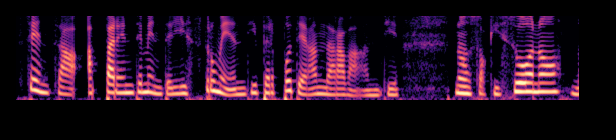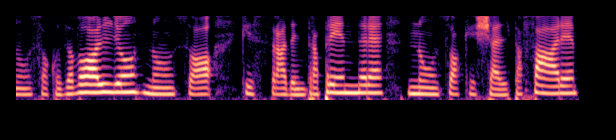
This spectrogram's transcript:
senza apparentemente gli strumenti per poter andare avanti. Non so chi sono, non so cosa voglio, non so che strada intraprendere, non so che scelta fare,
